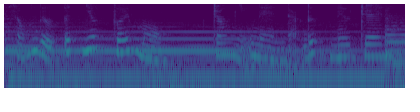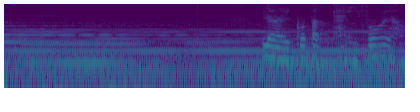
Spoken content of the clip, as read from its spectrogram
sống được ít nhất với một trong những nền đạo đức nêu trên. Lời của bậc thầy vô lậu,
